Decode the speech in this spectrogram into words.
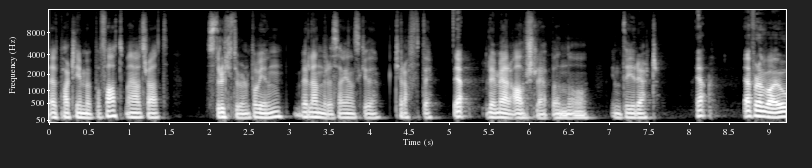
et par timer på fat, men jeg tror at strukturen på vinen vil endre seg ganske kraftig. Ja. Blir mer avslepen og integrert. Ja. ja, for den var jo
